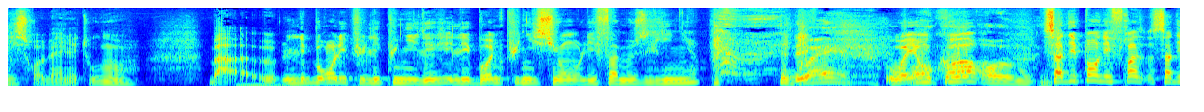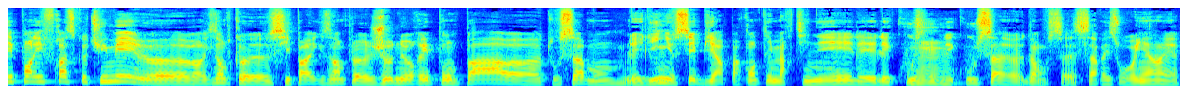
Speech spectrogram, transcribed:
Ils se rebellent et tout. Bah, euh, les bons, les, pu- les, puni- les, les bonnes punitions, les fameuses lignes. Ouais. Ouais, encore. euh, Ça dépend des phrases. Ça dépend les phrases que tu mets. euh, par exemple, que si par exemple je ne réponds pas, euh, tout ça, bon, les lignes c'est bien. Par contre, les martinets, les, les coups, Mm. les coups, ça, euh, non, ça, ça résout rien. Et-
